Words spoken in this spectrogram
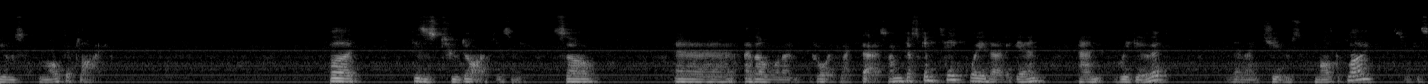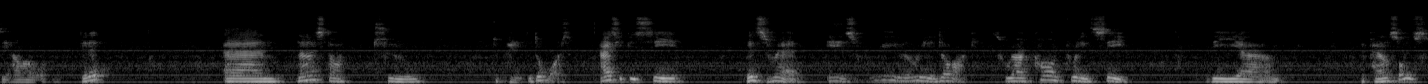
use multiply. But this is too dark, isn't it? So uh, I don't want to draw it like that. So I'm just going to take away that again and redo it. And then I choose multiply, so you can see how I did it. And then I start to, to paint the doors. As you can see, this red is really, really dark. So I can't really see the, um, the pencils.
